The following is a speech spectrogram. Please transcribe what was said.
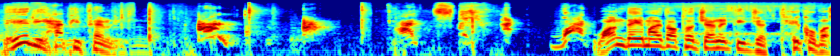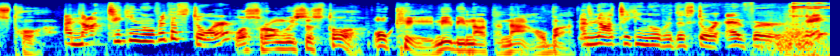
very happy family. What? One day, my daughter Janet is over the store. I'm not taking over the store. What's wrong with the store? Okay, maybe not now, but. I'm not taking over the store ever. Okay?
